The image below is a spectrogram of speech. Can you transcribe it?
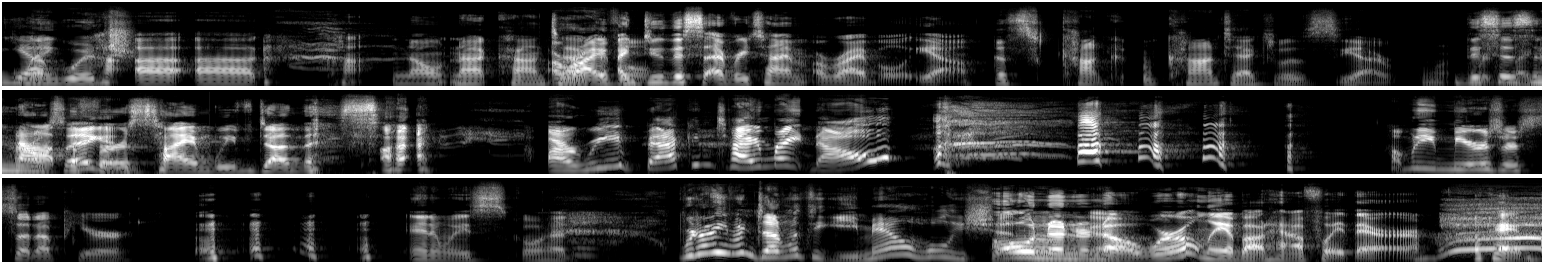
Yep, language. uh, uh, con- no, not contact. I do this every time. Arrival. Yeah. that's con- contact was yeah This is not the first time we've done this. I- are we back in time right now how many mirrors are set up here anyways go ahead we're not even done with the email holy shit oh no oh no God. no! We're only about halfway there. Okay.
